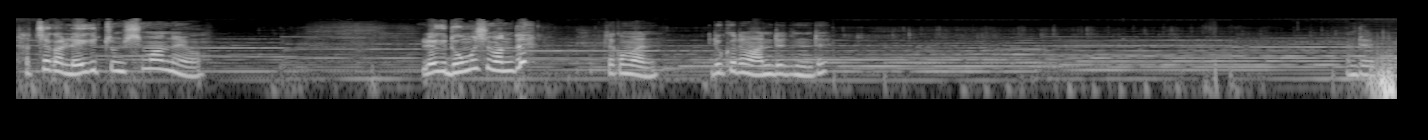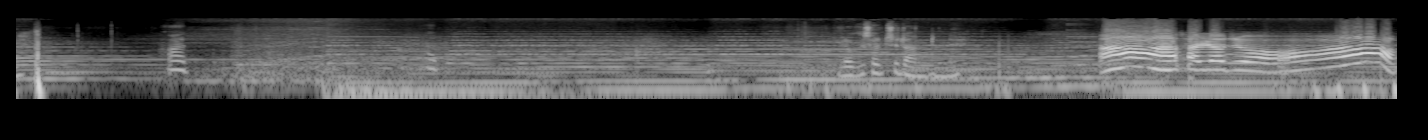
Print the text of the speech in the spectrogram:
자체가 렉이 좀 심하네요. 렉이 너무 심한데? 잠깐만 이렇게 되면 안 되는데? 안 되겠다. 아, 아. 여기 설치도 안 되네. 아 살려줘. 아,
